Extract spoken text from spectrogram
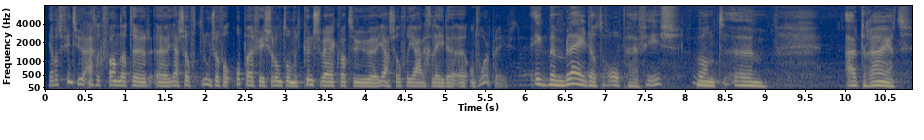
Ja, wat vindt u er eigenlijk van dat er uh, ja, zoveel te doen, zoveel ophef is rondom het kunstwerk wat u uh, ja, zoveel jaren geleden uh, ontworpen heeft? Ik ben blij dat er ophef is, want um, uiteraard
